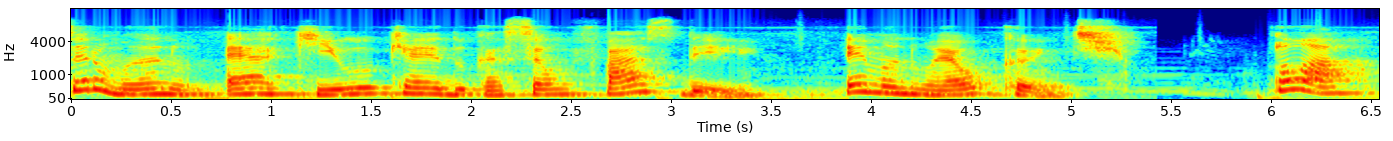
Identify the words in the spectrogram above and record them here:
ser humano é aquilo que a educação faz dele. Emmanuel Kant. Olá,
